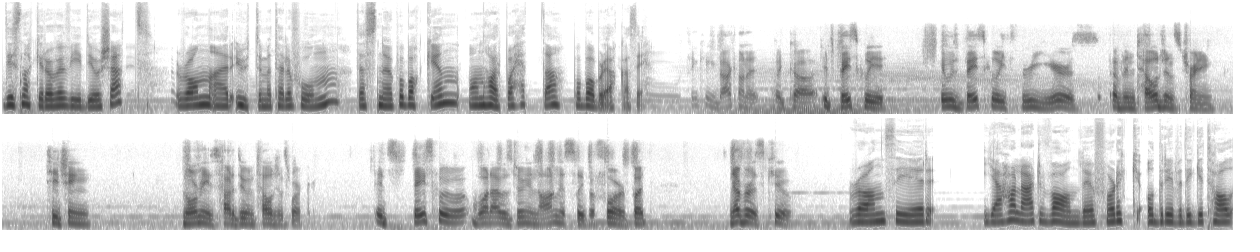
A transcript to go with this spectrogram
De snakker over videochat. Ron er ute med telefonen, det er snø på bakken, og han har på hetta på boblejakka si. It, like uh, it's basically, it was basically three years of intelligence training, teaching normies how to do intelligence work. It's basically what I was doing anonymously before, but never as Q. Ron sier jeg har lært vanlige folk å drive digital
